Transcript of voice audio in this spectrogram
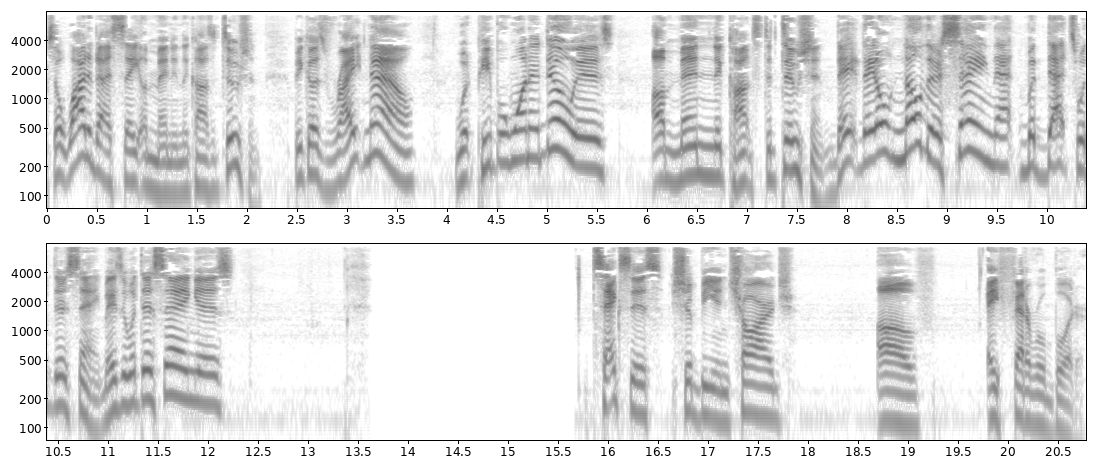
So, why did I say amending the Constitution? Because right now, what people want to do is amend the Constitution. They they don't know they're saying that, but that's what they're saying. Basically, what they're saying is Texas should be in charge of a federal border.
